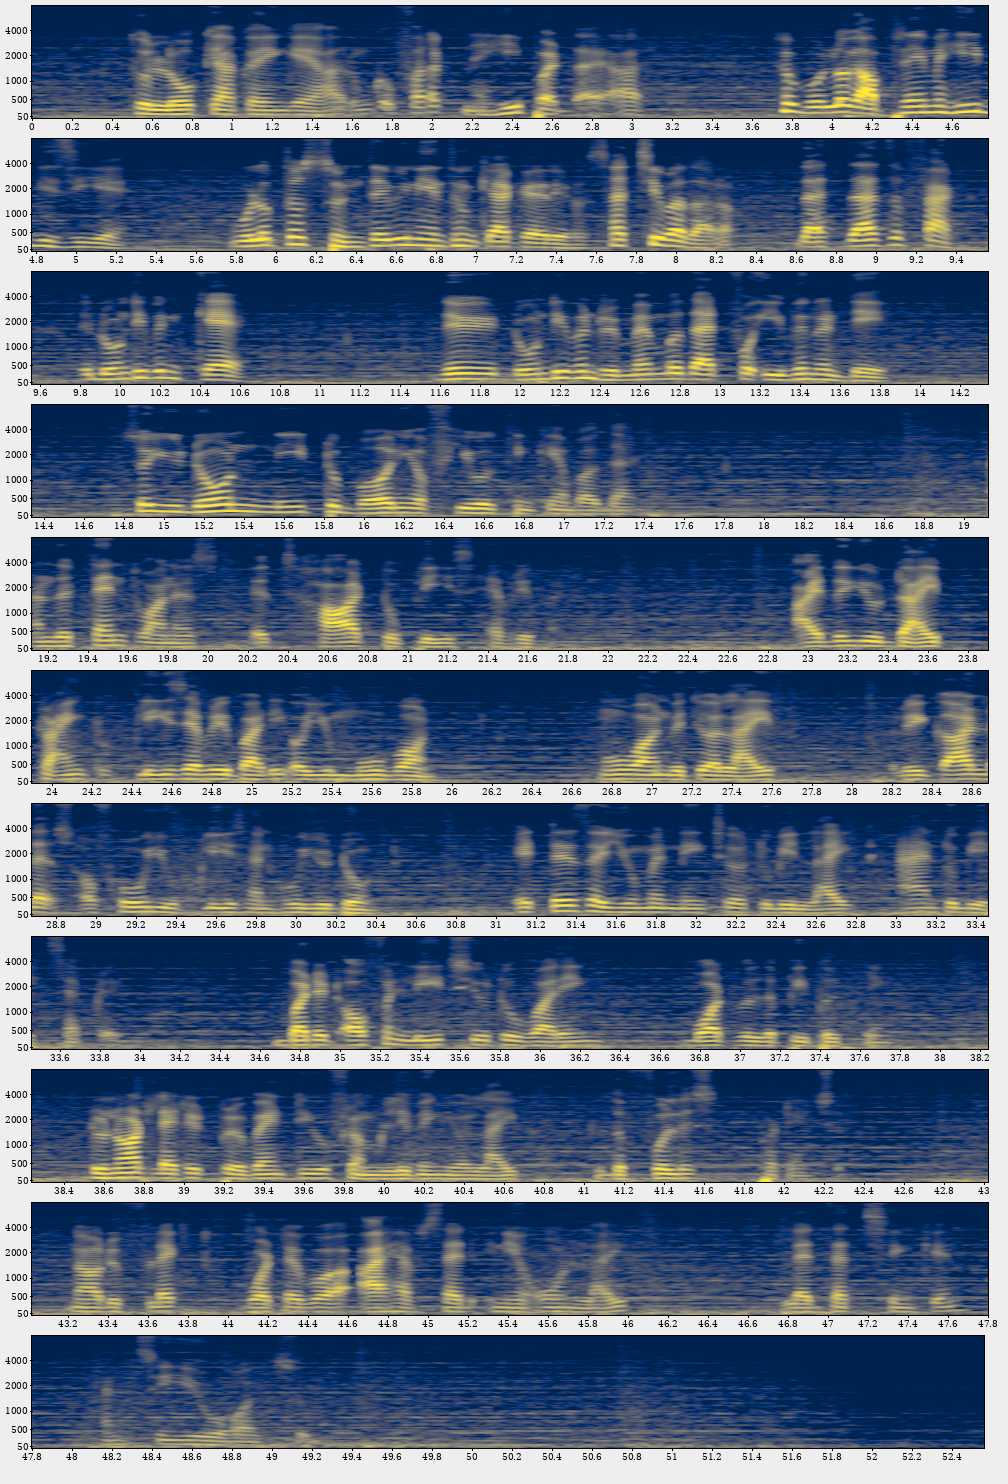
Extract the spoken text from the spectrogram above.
तो लोग क्या कहेंगे यार? उनको फ़र्क नहीं पड़ता यार। वो लोग अपने में ही बिज़ी है। वो लोग तो सुनते भी नहीं तुम क्या कह रहे हो सच्ची बता रहा हूँ that that's a fact they don't even care they don't even remember that for even a day so you don't need to burn your fuel thinking about that. And the tenth one is it's hard to please everybody. Either you die trying to please everybody or you move on. Move on with your life regardless of who you please and who you don't. It is a human nature to be liked and to be accepted. But it often leads you to worrying what will the people think. Do not let it prevent you from living your life to the fullest potential. Now reflect whatever I have said in your own life. Let that sink in and see you all soon.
